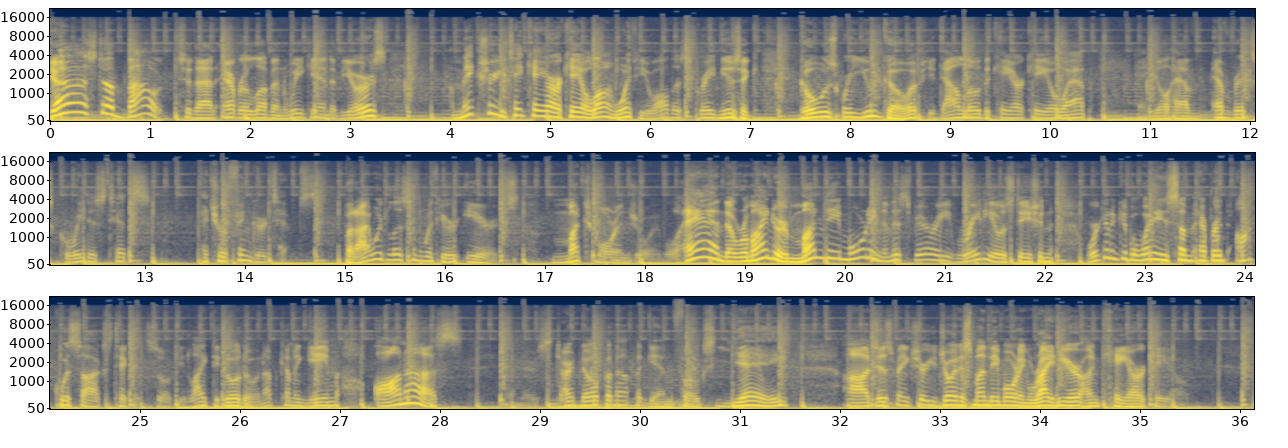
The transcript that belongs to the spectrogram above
just about to that ever loving weekend of yours. Make sure you take KRKO along with you. All this great music goes where you go if you download the KRKO app, and you'll have Everett's greatest hits at your fingertips. But I would listen with your ears. Much more enjoyable. And a reminder Monday morning in this very radio station, we're going to give away some Everett Aqua Sox tickets. So if you'd like to go to an upcoming game on us, starting to open up again, folks, yay! Uh, just make sure you join us Monday morning right here on KRKO.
